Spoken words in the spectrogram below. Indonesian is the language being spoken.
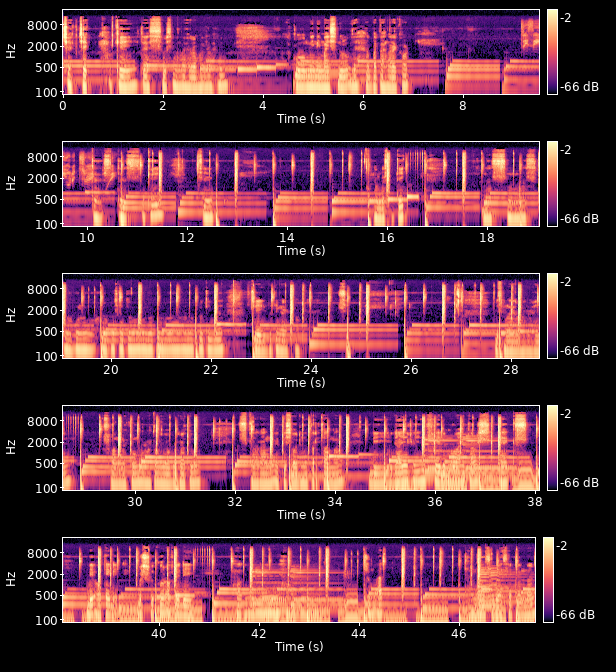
cek cek. Oke tes. Bismillahirrahmanirrahim. Aku minimize dulu ya apakah ngerekord tes tes. Oke cek. 16 detik. 11 11 20 21 22 23 oke berarti ngerekord sip. Bismillahirrahmanirrahim Assalamualaikum warahmatullahi wabarakatuh. Sekarang episode pertama di Diary Freedom Writers X BOTD Bersyukur of the Day. Hari ini hari Jumat Tanggal 11 September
